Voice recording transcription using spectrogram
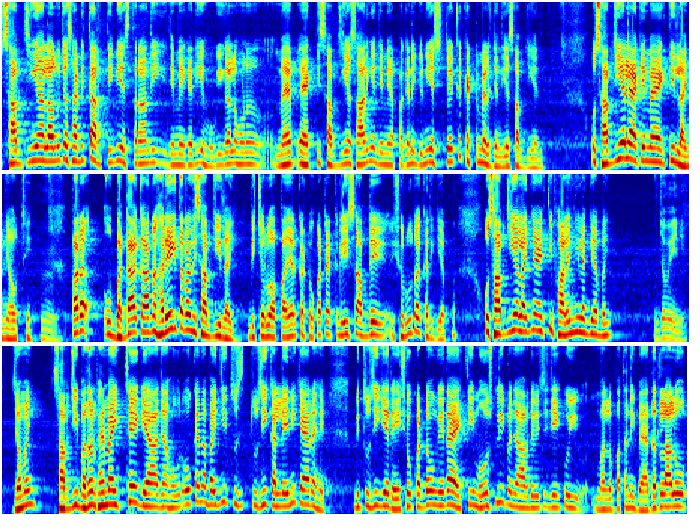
ਸਬਜ਼ੀਆਂ ਲਾ ਲਓ ਜਾਂ ਸਾਡੀ ਧਰਤੀ ਵੀ ਇਸ ਤਰ੍ਹਾਂ ਦੀ ਜਿਵੇਂ ਕਹਦੀ ਹੋ ਗਈ ਗੱਲ ਹੁਣ ਮੈਂ ਐਕਤੀ ਸਬਜ਼ੀਆਂ ਸਾਰੀਆਂ ਜਿਵੇਂ ਆਪਾਂ ਕਹਿੰਦੇ ਯੂਨੀਵਰਸਿਟੀ ਤੋਂ ਇੱਕ ਕਿੱਟ ਮਿਲ ਜਾਂਦੀ ਹੈ ਸਬਜ਼ੀਆਂ ਦੀ। ਉਹ ਸਬਜ਼ੀਆਂ ਲੈ ਕੇ ਮੈਂ ਐਕਤੀ ਲਾਈਆਂ ਉੱਥੇ। ਪਰ ਉਹ ਵੱਡਾ ਕਾਰਨ ਹਰੇਕ ਤਰ੍ਹਾਂ ਦੀ ਸਬਜ਼ੀ ਲਾਈ ਵੀ ਚਲੋ ਆਪਾਂ ਯਾਰ ਘੱਟੋ ਘੱਟ ਐਟਲੀਸਟ ਆਪਦੇ ਸ਼ੁਰੂ ਤਾਂ ਕਰੀਏ ਆਪਾਂ। ਉਹ ਸਬਜ਼ੀਆਂ ਲਾਈਆਂ ਐਕਤੀ ਫਾਲੇ ਨਹੀਂ ਲੱਗਿਆ ਬਾਈ। ਜਮੇ ਨਹੀਂ। ਜਮਾਂ ਸਬਜ਼ੀ ਬਦਲ ਫਿਰ ਮੈਂ ਇੱਥੇ ਗਿਆ ਜਾਂ ਹੋਰ, ਉਹ ਕਹਿੰਦਾ ਬਾਈ ਜੀ, ਤੁਸੀਂ ਤੁਸੀਂ ਇਕੱਲੇ ਨਹੀਂ ਕਹਿ ਰਹੇ ਵੀ ਤੁਸੀਂ ਜੇ ਰੇਸ਼ੋ ਕੱਢੋਗੇ ਤਾਂ ਐਕਟੀ ਮੋਸਟਲੀ ਪੰਜਾਬ ਦੇ ਵਿੱਚ ਜੇ ਕੋਈ ਮੰਨ ਲਓ ਪਤਾ ਨਹੀਂ ਵੈਦਰ ਲਾ ਲਓ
